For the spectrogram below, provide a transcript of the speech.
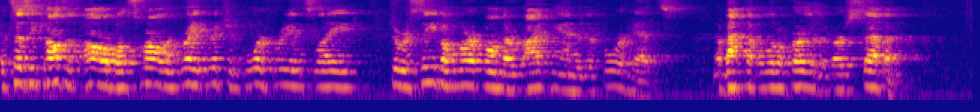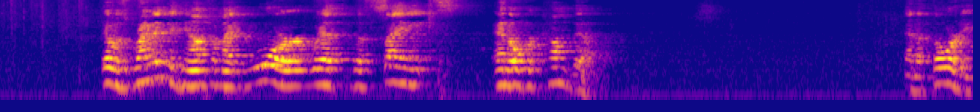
It says, He causes all, both small and great, rich and poor, free and slave, to receive a mark on their right hand or their foreheads. Now back up a little further to verse 7. It was granted to him to make war with the saints and overcome them. And authority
